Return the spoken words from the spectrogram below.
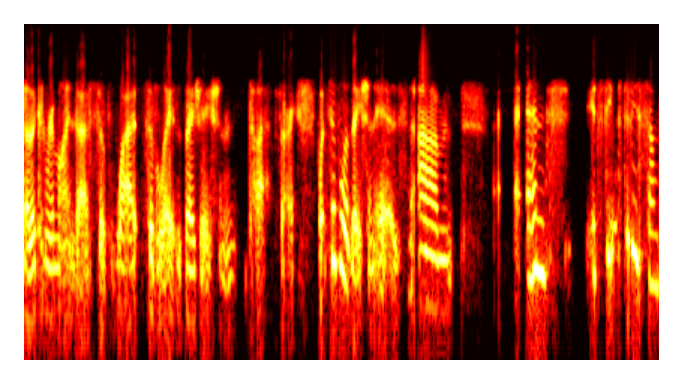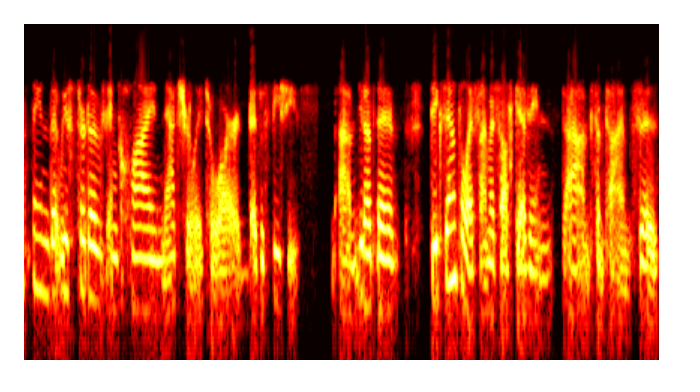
that can remind us of what civilization, sorry, what civilization is. Um, and it seems to be something that we sort of incline naturally toward as a species. Um, you know, the the example I find myself giving um, sometimes is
